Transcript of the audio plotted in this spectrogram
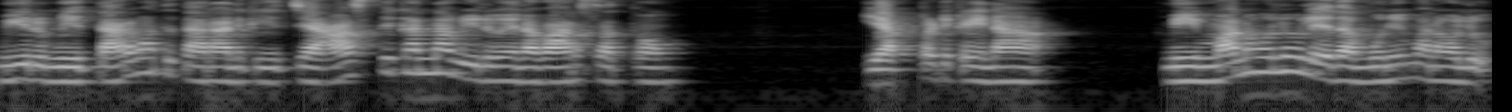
మీరు మీ తర్వాతి తరానికి ఇచ్చే ఆస్తి కన్నా విలువైన వారసత్వం. ఎప్పటికైనా మీ మనవలు లేదా ముని మనవలు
